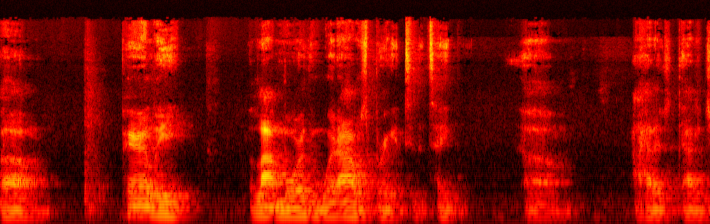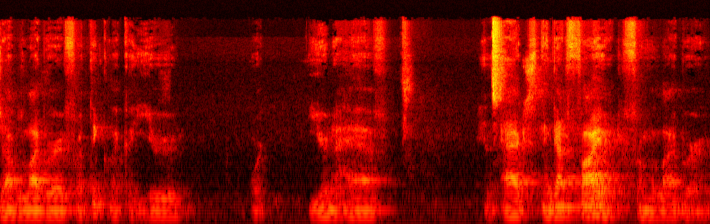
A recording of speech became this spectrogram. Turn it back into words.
Um, apparently, a lot more than what I was bringing to the table. Um, I had a, had a job at the library for I think like a year or year and a half, and asked and got fired from the library.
